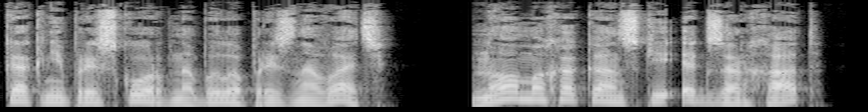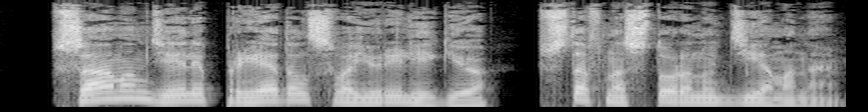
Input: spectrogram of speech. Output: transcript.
Как ни прискорбно было признавать, но махаканский экзархат в самом деле предал свою религию, встав на сторону демона.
